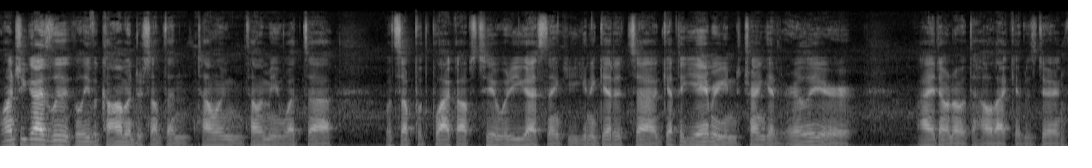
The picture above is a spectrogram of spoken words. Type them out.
Why don't you guys leave, leave a comment or something telling telling me what uh, what's up with Black Ops 2? What do you guys think? Are you gonna get it uh, get the game, or are you gonna try and get it early, or I don't know what the hell that kid was doing.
